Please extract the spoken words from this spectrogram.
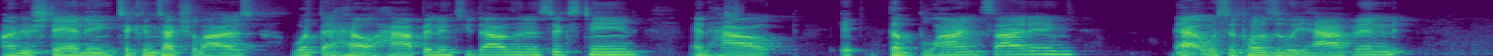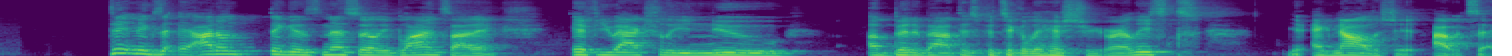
understanding to contextualize what the hell happened in 2016 and how it, the blindsiding that was supposedly happened didn't exa- I don't think it's necessarily blindsiding if you actually knew a bit about this particular history or at least acknowledge it, I would say.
